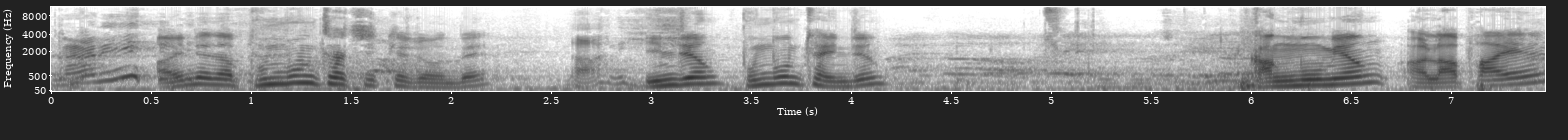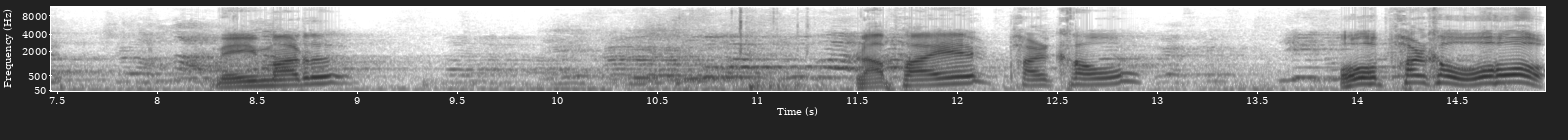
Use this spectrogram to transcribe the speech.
나니? 아 근데 나 분분차 지켜줬는데? 나니? 인정? 분분차 인정? 강무명? 아 라파엘? 네이마르? 라파엘? 팔카오? 오 팔카오 오!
